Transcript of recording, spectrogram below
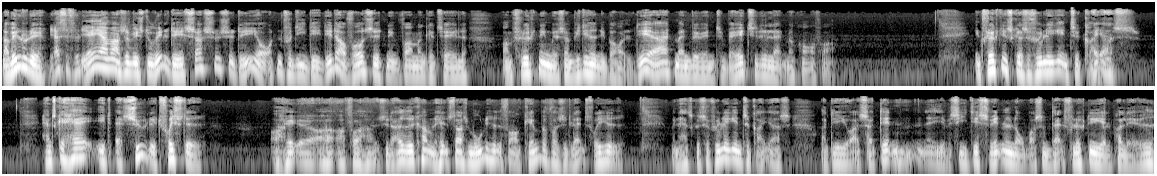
Nå, vil du det? Ja, selvfølgelig. Ja, jamen, altså, hvis du vil det, så synes jeg, det er i orden, fordi det er det, der er forudsætning for, at man kan tale om flygtning med samvittigheden i behold. Det er, at man vil vende tilbage til det land, man kommer fra. En flygtning skal selvfølgelig ikke integreres. Han skal have et asyl, et fristed. og, og, og for sit eget vedkommende helst også mulighed for at kæmpe for sit lands frihed. Men han skal selvfølgelig ikke integreres. Og det er jo altså den, øh, jeg vil sige, det svindelnummer, som Dansk Flygtningehjælp har lavet,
